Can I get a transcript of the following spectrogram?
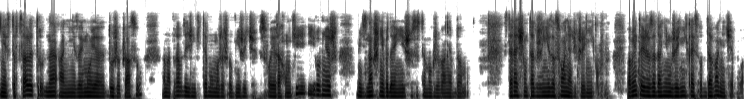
Nie jest to wcale trudne, ani nie zajmuje dużo czasu, a naprawdę dzięki temu możesz obniżyć swoje rachunki i również mieć znacznie wydajniejszy system ogrzewania w domu. Staraj się także nie zasłaniać grzejników. Pamiętaj, że zadaniem grzejnika jest oddawanie ciepła.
